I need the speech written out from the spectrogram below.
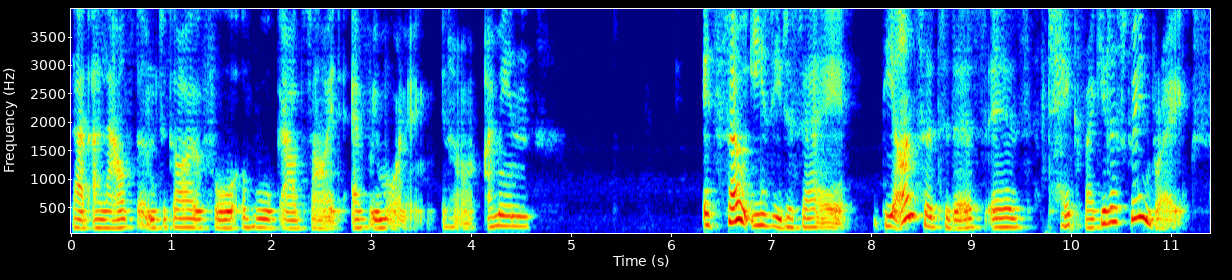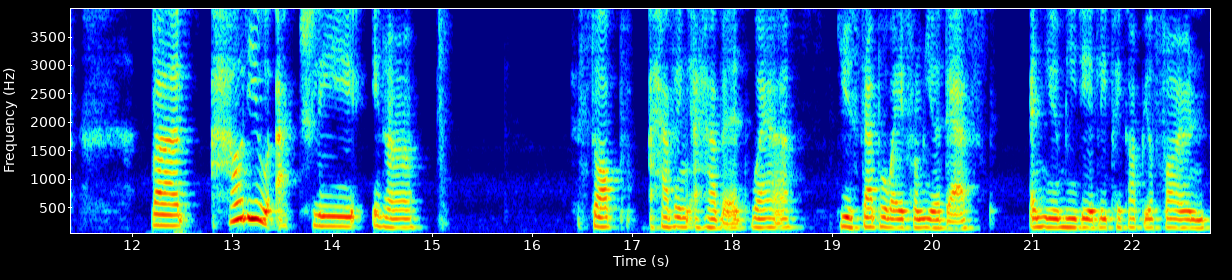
that allows them to go for a walk outside every morning. You know, I mean, it's so easy to say the answer to this is take regular screen breaks. But how do you actually, you know, stop having a habit where you step away from your desk and you immediately pick up your phone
